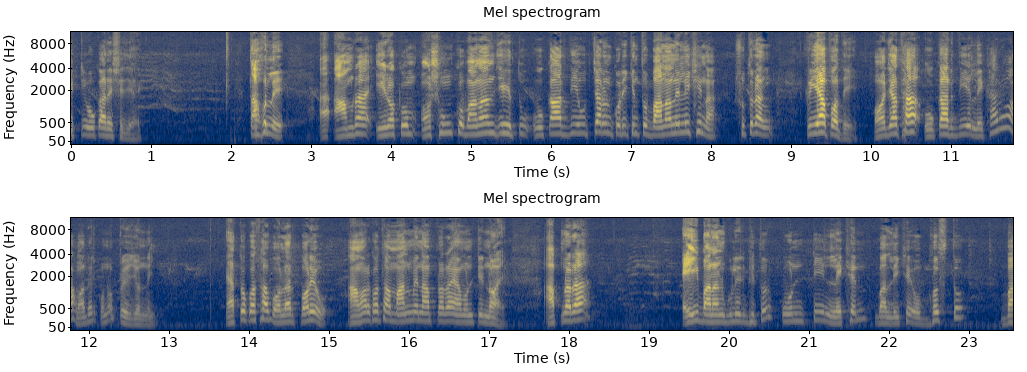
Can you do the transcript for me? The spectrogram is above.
একটি ওকার এসে যায়। তাহলে আমরা এরকম অসংখ্য বানান যেহেতু ওকার দিয়ে উচ্চারণ করি, কিন্তু বানানে লিখি না। সুতরাং ক্রিয়াপদে অযথা ওকার দিয়ে লেখারও আমাদের কোনো প্রয়োজন নেই। এত কথা বলার পরেও আমার কথা মানবেন আপনারা এমনটি নয়। আপনারা এই বানানগুলির ভিতর কোনটি লেখেন বা লিখে অভ্যস্ত বা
